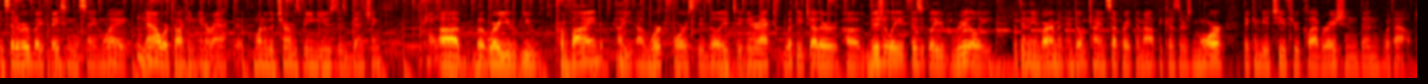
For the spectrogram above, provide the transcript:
Instead of everybody facing the same way, now we're talking interactive. One of the terms being used is benching. Okay. Uh, but where you, you provide a, a workforce the ability to interact with each other uh, visually, physically, really within the environment, and don't try and separate them out because there's more that can be achieved through collaboration than without.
